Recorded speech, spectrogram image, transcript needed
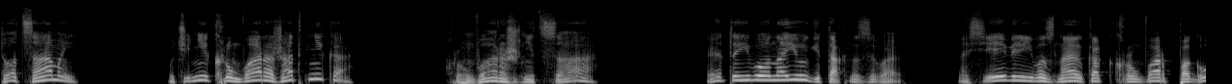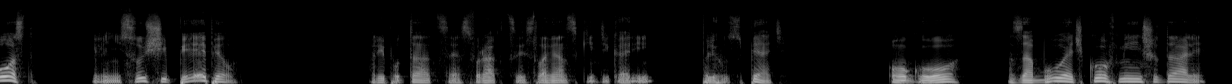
«Тот самый? Ученик Хрумвара-жатвника? Хрумвара-жнеца? Это его на юге так называют. На севере его знают как Хрумвар-погост или несущий пепел. Репутация с фракцией «Славянские дикари» плюс пять. Ого! За бой очков меньше дали,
